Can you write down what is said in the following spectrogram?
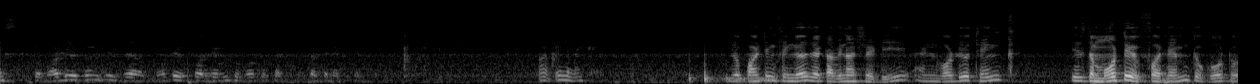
Yes So what do you think is the motive for him to go to such, such an extent? In the mic You're pointing fingers at Avinash Reddy and what do you think is the motive for him to go to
